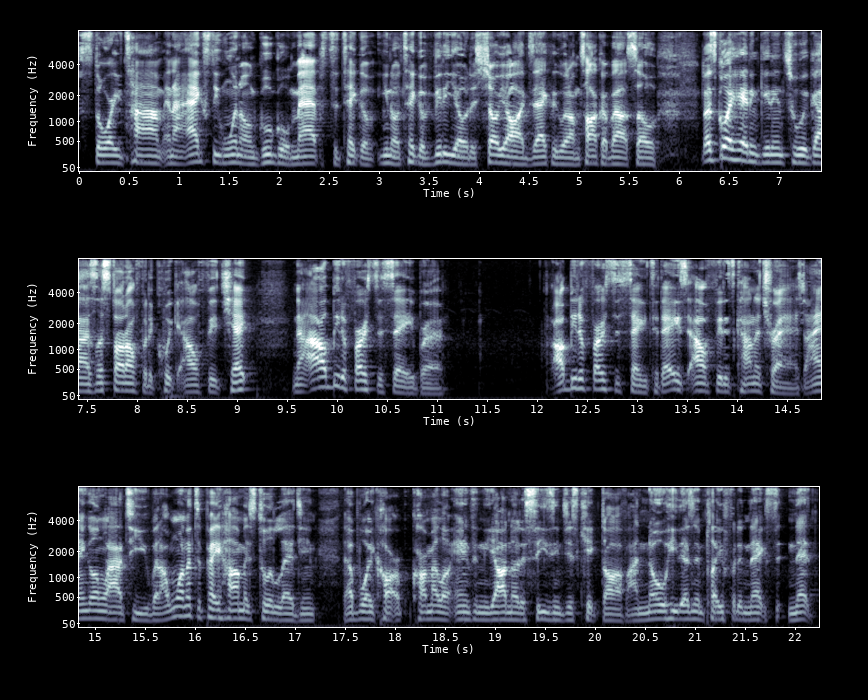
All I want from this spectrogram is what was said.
story time. And I actually went on Google Maps to take a, you know, take a video to show y'all exactly what I'm talking about. So let's go ahead and get into it, guys. Let's start off with a quick outfit check. Now, I'll be the first to say, bruh, I'll be the first to say today's outfit is kind of trash. I ain't gonna lie to you, but I wanted to pay homage to a legend. That boy Car Carmelo Anthony. Y'all know the season just kicked off. I know he doesn't play for the next net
